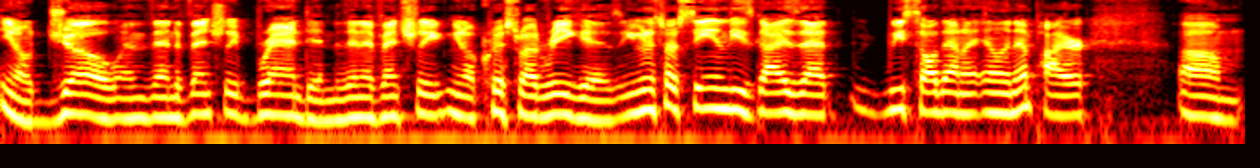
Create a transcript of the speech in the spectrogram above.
You know Joe, and then eventually Brandon, and then eventually you know Chris Rodriguez. You're gonna start seeing these guys that we saw down at Inland Empire, um,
